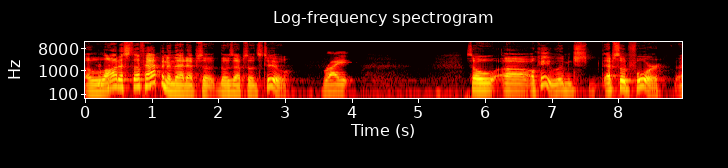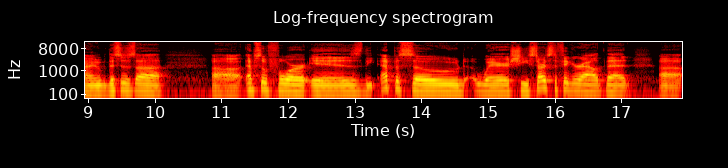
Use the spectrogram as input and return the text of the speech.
a lot of stuff happened in that episode. Those episodes too. Right. So, uh, okay, let me just episode four. I mean, this is uh, uh, episode four is the episode where she starts to figure out that because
